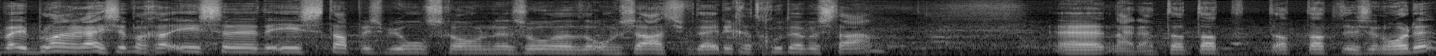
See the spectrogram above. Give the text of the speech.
het belangrijkste, de eerste, de eerste stap is bij ons gewoon eh, zorgen dat de organisatie verdedigen het goed hebben staan. Nou, dat, dat, dat, dat, dat is in orde.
